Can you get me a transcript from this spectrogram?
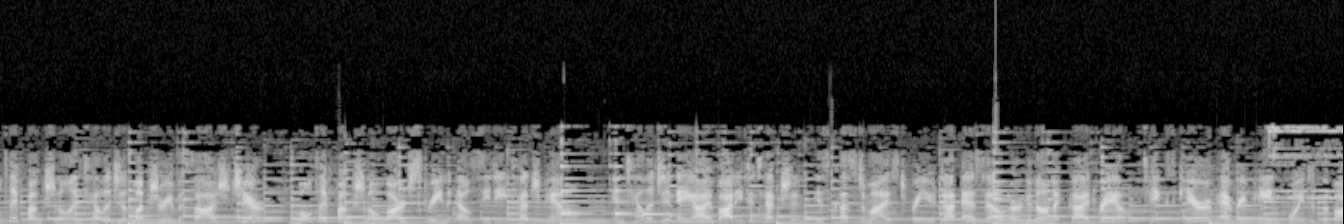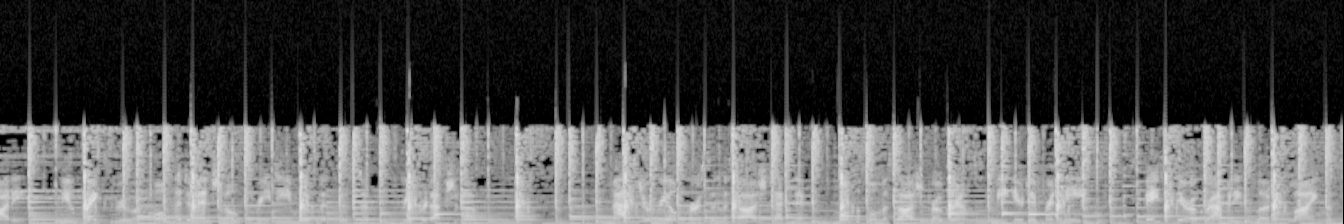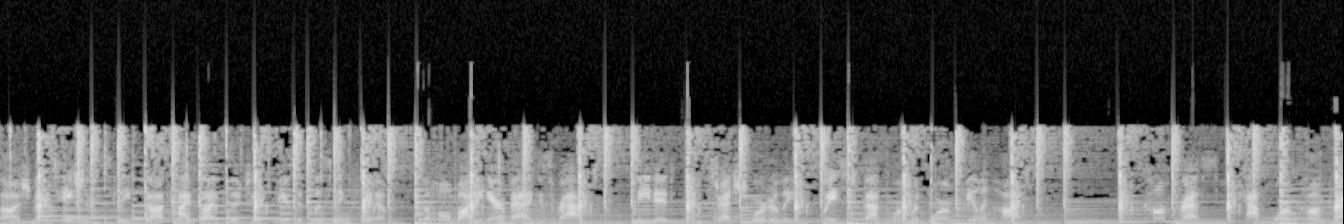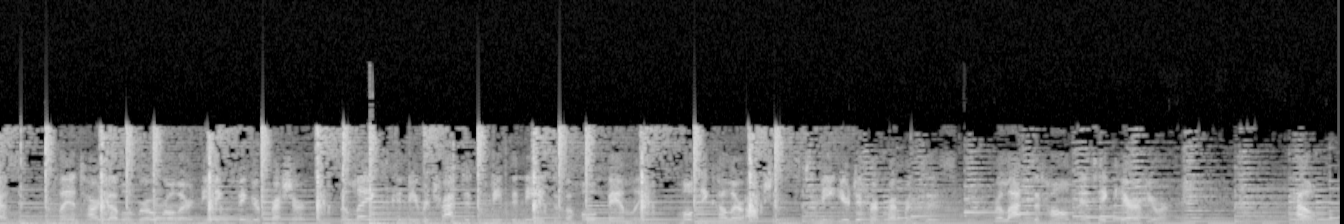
multifunctional intelligent luxury massage chair, multifunctional large screen LCD touch panel, intelligent AI body detection is customized for you. SL ergonomic guide rail takes care of every pain point of the body. New breakthrough of multidimensional 3D movement system, reproduction of master real person massage technique, multiple massage programs meet your different needs. Space Zero Gravity Floating Lying Massage Meditation Sleep. Hi-Fi Bluetooth Music Listening Freedom. The whole body airbag is wrapped, kneaded, and stretched orderly. Waist back warm with warm feeling hot. Compress. Calf warm compress. Plantar double row roller kneading finger pressure. The legs can be retracted to meet the needs of the whole family. Multicolor options to meet your different preferences. Relax at home and take care of your health.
